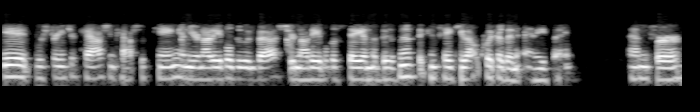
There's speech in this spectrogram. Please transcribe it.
it restrains your cash, and cash is king, and you're not able to invest. You're not able to stay in the business. It can take you out quicker than anything. And for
